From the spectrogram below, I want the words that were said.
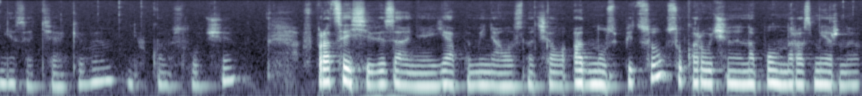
Не затягиваем ни в коем случае. В процессе вязания я поменяла сначала одну спицу с укороченной на полноразмерную,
